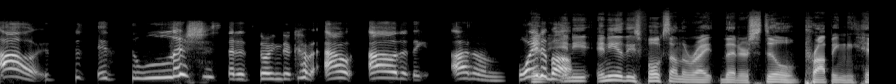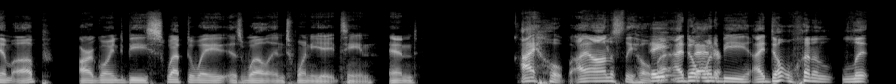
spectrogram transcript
Oh, it's, it's delicious that it's going to come out. Oh, that they And unavoidable. any any of these folks on the right that are still propping him up are going to be swept away as well in 2018. And I hope, I honestly hope. I, I don't want to be, I don't want to let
